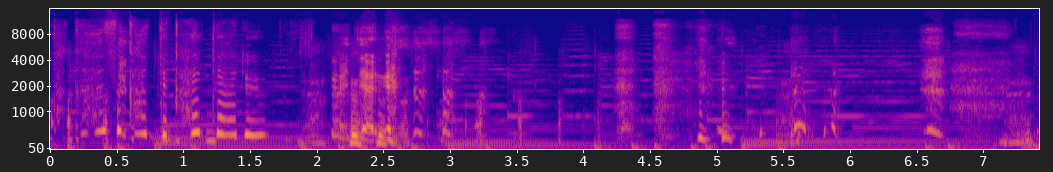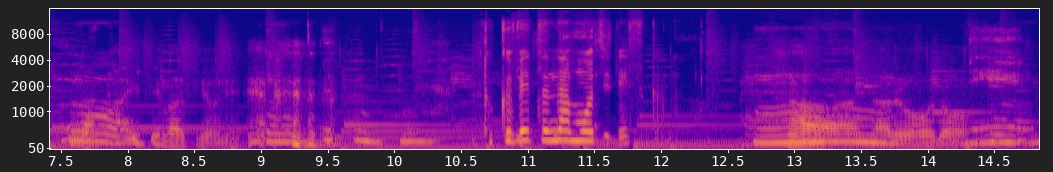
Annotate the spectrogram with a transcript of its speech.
宝塚って書いてある。書いてある。特別な文字ですから。ああ、なるほど。ね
